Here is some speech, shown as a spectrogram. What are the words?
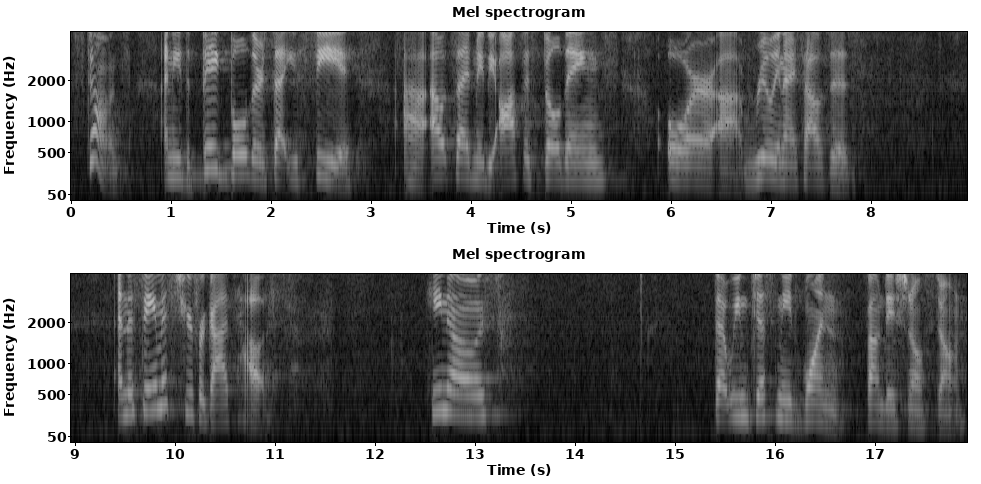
stones. I need the big boulders that you see uh, outside maybe office buildings or uh, really nice houses. And the same is true for God's house. He knows that we just need one foundational stone.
